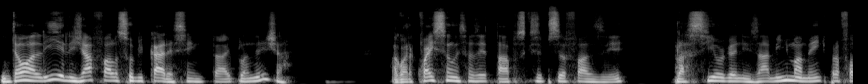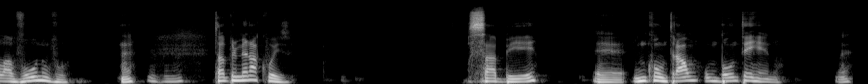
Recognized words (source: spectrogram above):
Então ali ele já fala sobre, cara, é sentar e planejar. Agora, quais são essas etapas que você precisa fazer para se organizar minimamente para falar vou ou não vou, né? Uhum. Então a primeira coisa, saber é, encontrar um, um, bom terreno, né?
